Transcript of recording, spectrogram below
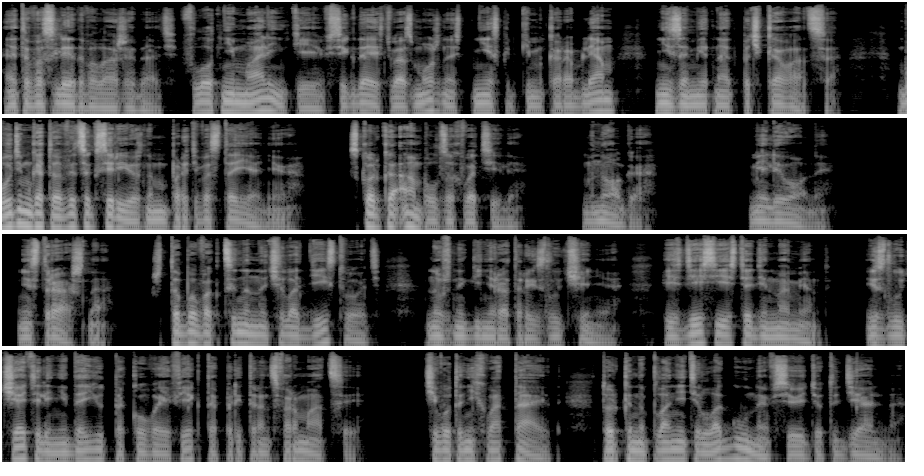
Этого следовало ожидать. Флот не маленький, всегда есть возможность нескольким кораблям незаметно отпочковаться. Будем готовиться к серьезному противостоянию. Сколько ампул захватили? Много. Миллионы. Не страшно. Чтобы вакцина начала действовать, нужны генераторы излучения. И здесь есть один момент. Излучатели не дают такого эффекта при трансформации. Чего-то не хватает. Только на планете Лагуна все идет идеально.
